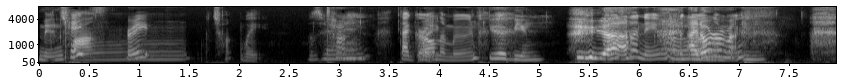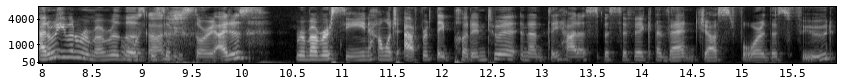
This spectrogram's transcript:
mooncakes, right? Chang- Chang- wait, what's her Tang- name? That girl on the moon. Yuebing. yeah, What's the name of the girl I don't on the remem- moon? I don't even remember the Oh my gosh. specific story. I just remember seeing how much effort they put into it, and then they had a specific event just for this food,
